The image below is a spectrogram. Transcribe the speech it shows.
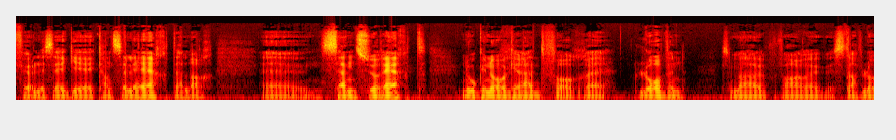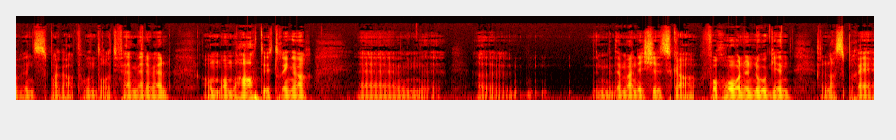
føle seg kansellert eller eh, sensurert. Noen er òg redd for eh, loven, som er, var straffelovens paragraf 185, er det vel, om, om hatytringer. Eh, eh, der man ikke skal forhåne noen eller spre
